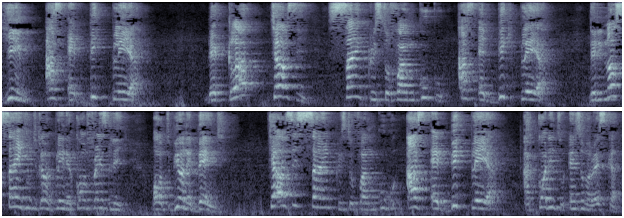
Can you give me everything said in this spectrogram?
him as a big player. The club, Chelsea, signed Christopher Nkunku as a big player. They did not sign him to come and play in a conference league or to be on a bench. Chelsea signed Christopher Nkunku as a big player, according to Enzo Maresca.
